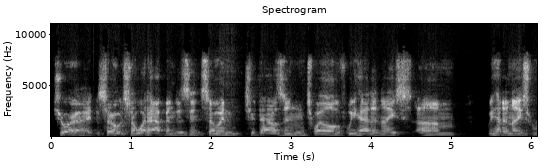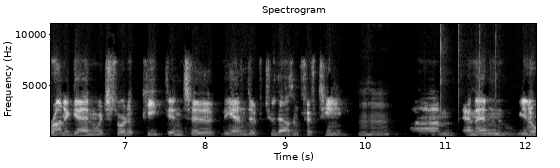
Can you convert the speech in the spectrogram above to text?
Sure. So, so what happened is, in, so in 2012, we had a nice, um, we had a nice run again, which sort of peaked into the end of 2015. Mm-hmm. Um, and then, you know,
